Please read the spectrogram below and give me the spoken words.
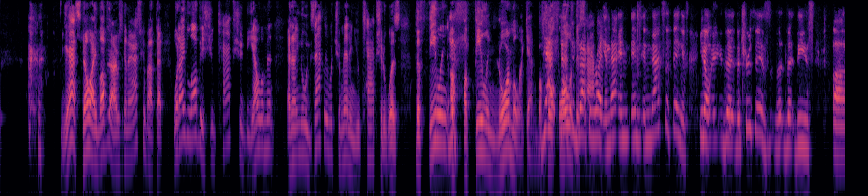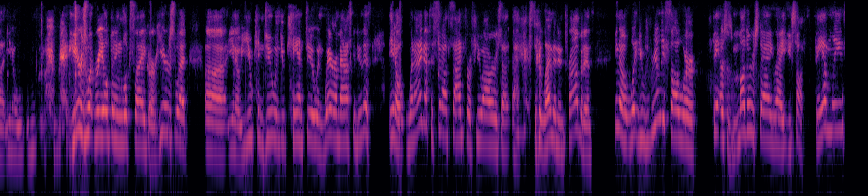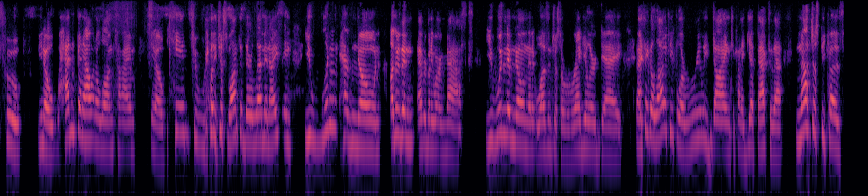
Yes, no, I love that. I was going to ask you about that. What I love is you captured the element, and I knew exactly what you meant, and you captured it was the feeling Yes. of, of feeling normal again before yes, all that's of this exactly happened. right. And that and, and and that's the thing is, you know, the the truth is the, these uh, you know, here's what reopening looks like, or here's what uh, you know you can do and you can't do, and wear a mask and do this. You know, when I got to sit outside for a few hours at, at Mr. Lemon in Providence, you know, what you really saw were this was Mother's Day, right? You saw families who you know hadn't been out in a long time. You know, kids who really just wanted their lemon ice, and you wouldn't have known, other than everybody wearing masks, you wouldn't have known that it wasn't just a regular day. And I think a lot of people are really dying to kind of get back to that, not just because,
